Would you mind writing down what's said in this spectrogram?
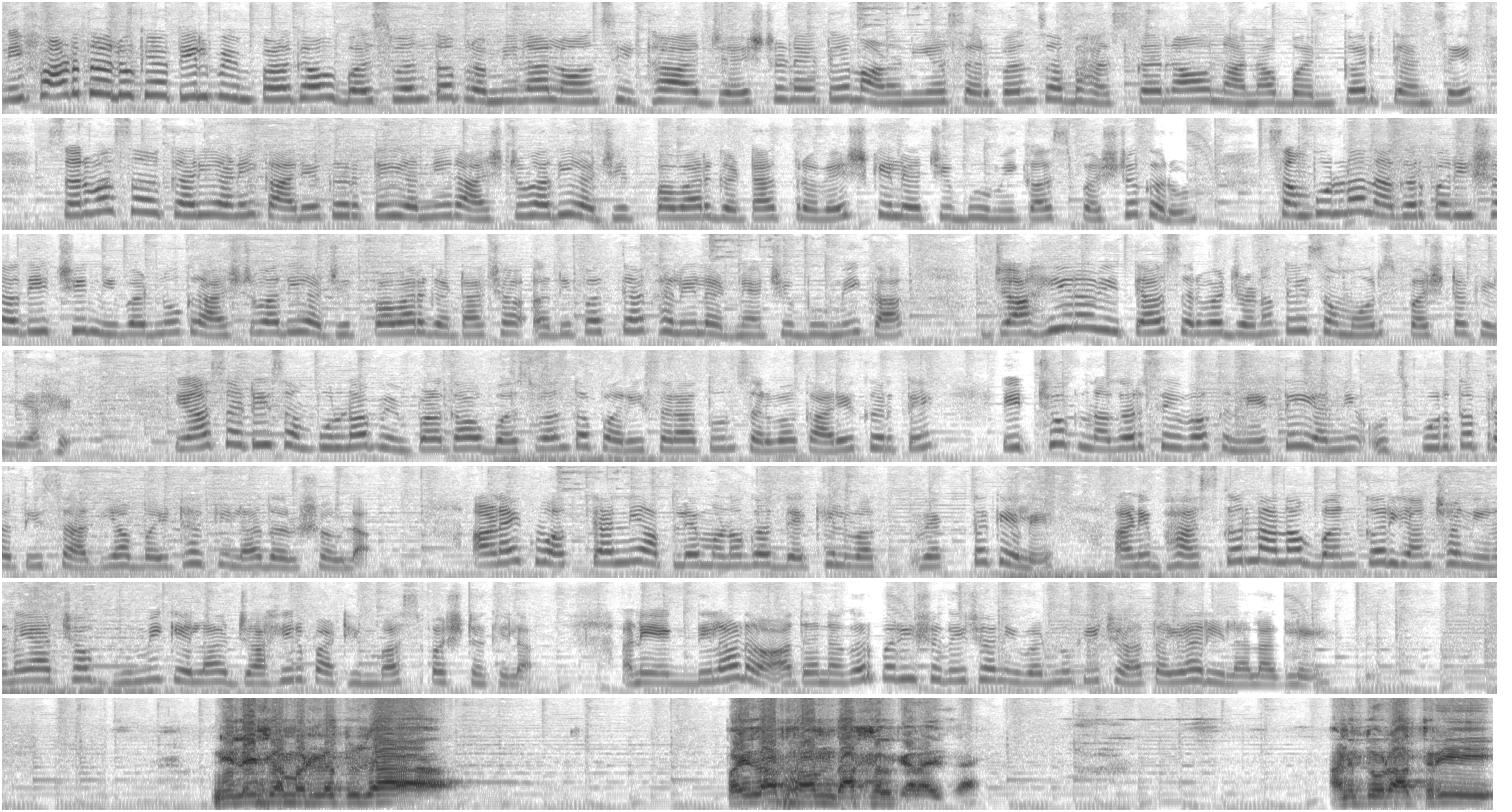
निफाड तालुक्यातील पिंपळगाव बसवंत प्रमिला लॉन्स इथं आज ज्येष्ठ नेते माननीय सरपंच भास्करराव नाना बनकर त्यांचे सर्व सहकारी आणि कार्यकर्ते यांनी राष्ट्रवादी अजित पवार गटात प्रवेश केल्याची भूमिका स्पष्ट करून संपूर्ण नगर परिषदेची निवडणूक राष्ट्रवादी अजित पवार गटाच्या अधिपत्याखाली लढण्याची भूमिका जाहीररित्या सर्व जनतेसमोर स्पष्ट केली आहे. यासाठी संपूर्ण पिंपळगाव बसवंत परिसरातून सर्व कार्यकर्ते इच्छुक नगरसेवक नेते यांनी उत्स्फूर्त प्रतिसाद या बैठकीला दर्शवला. अनेक वक्त्यांनी आपले मनोगत देखील व्यक्त केले आणि भास्कर नाना बनकर यांच्या निर्णयाच्या भूमिकेला जाहीर पाठिंबा स्पष्ट केला आणि एक दिलाड आता नगर परिषदेच्या निवडणुकीच्या तयारीला लागले. निलेशला म्हटलं तुझा पहिला फॉर्म दाखल करायचा आहे. आणि तो रात्री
